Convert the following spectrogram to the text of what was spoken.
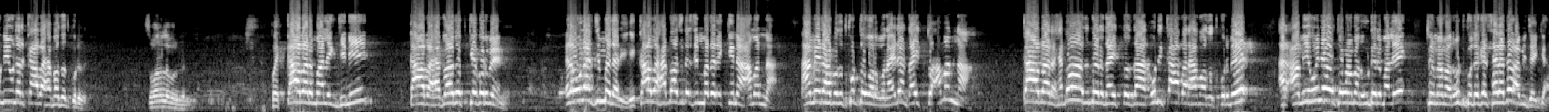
উনি উনার কাবা হেফাজত করবেন বলবেন। কাবার মালিক যিনি, কাবা হেফাজত কে করবেন? এটা ওনার জিম্মাদারি। এই কাবা হেফাজতের জিম্মাদারি কিনা? আমার না। আমি এটা হেফাজত করতে পারব না। এটা দায়িত্ব আমার না। কাবার হেফাজতের দায়িত্ব যার, উনি কাবার হেফাজত করবে। আর আমি হইলেও তুমি আমার উটের মালিক, তুমি আমার উট গুলোকে ছেড়ে দাও, আমি যাইগা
